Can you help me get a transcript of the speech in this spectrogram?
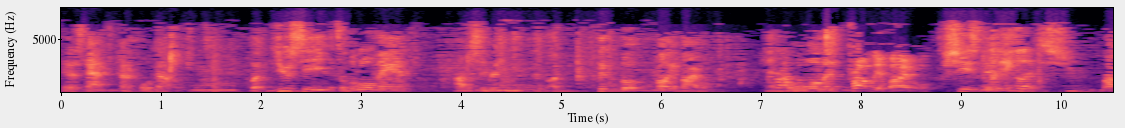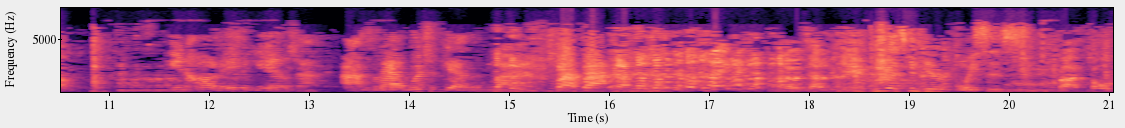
He had his hat kind of pulled down. But you see, it's a little old man, obviously reading a, a thick book, probably a Bible. And an old woman, Probably a Bible. she's knitting. You know, lady, yes, I, I'm glad we're together. I know it's out of the game, You guys can hear voices. but I've told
